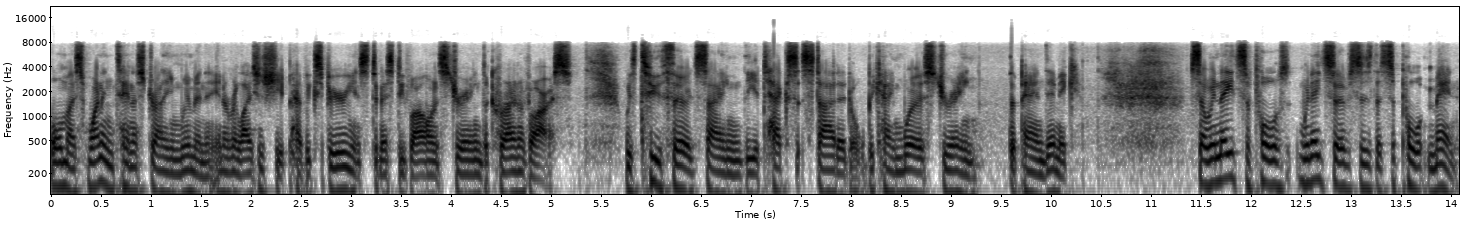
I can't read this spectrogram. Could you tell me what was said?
almost one in 10 Australian women in a relationship have experienced domestic violence during the coronavirus, with two thirds saying the attacks started or became worse during the pandemic. So we need support. We need services that support men,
